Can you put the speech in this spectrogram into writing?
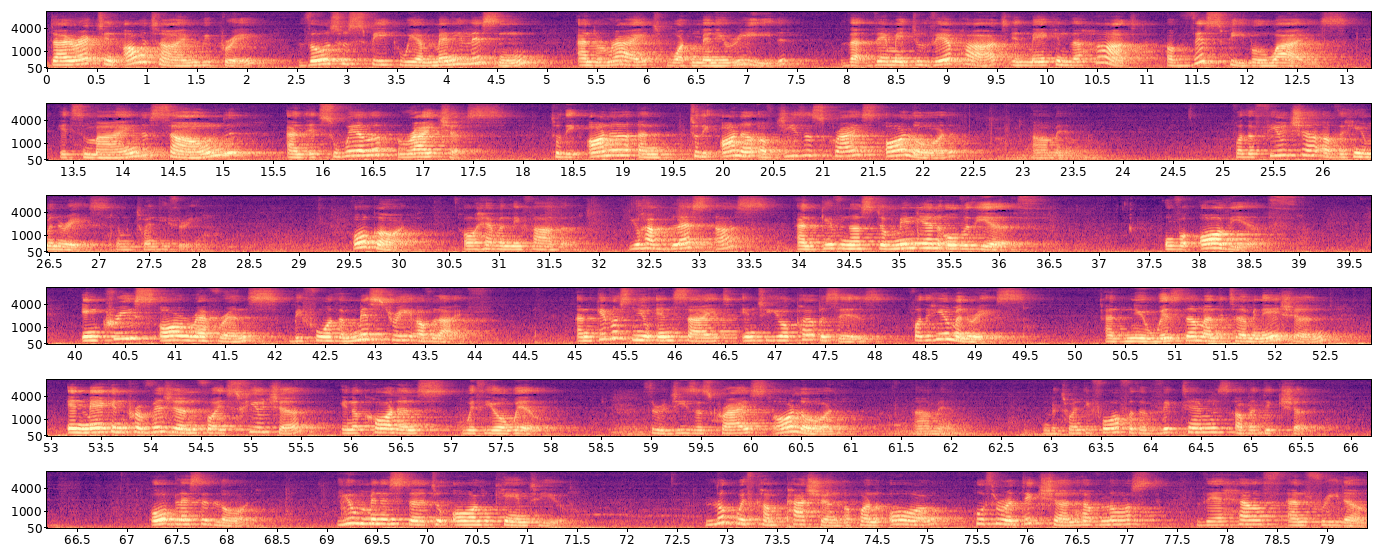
Direct in our time, we pray, those who speak where many listen and write what many read, that they may do their part in making the heart of this people wise, its mind sound, and its will righteous, to the honor and to the honor of Jesus Christ our Lord. Amen. For the future of the human race, number 23. O God, our Heavenly Father, you have blessed us and given us dominion over the earth, over all the earth. Increase our reverence before the mystery of life, and give us new insight into your purposes for the human race, and new wisdom and determination in making provision for its future in accordance with your will. Through Jesus Christ our Lord. Amen. Number 24, for the victims of addiction. O blessed Lord, you ministered to all who came to you. Look with compassion upon all who through addiction have lost their health and freedom.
